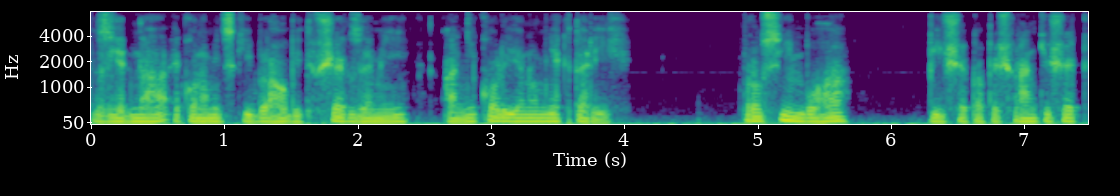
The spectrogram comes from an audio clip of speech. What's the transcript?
zjedná ekonomický blahobyt všech zemí a nikoli jenom některých. Prosím Boha, píše papež František,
